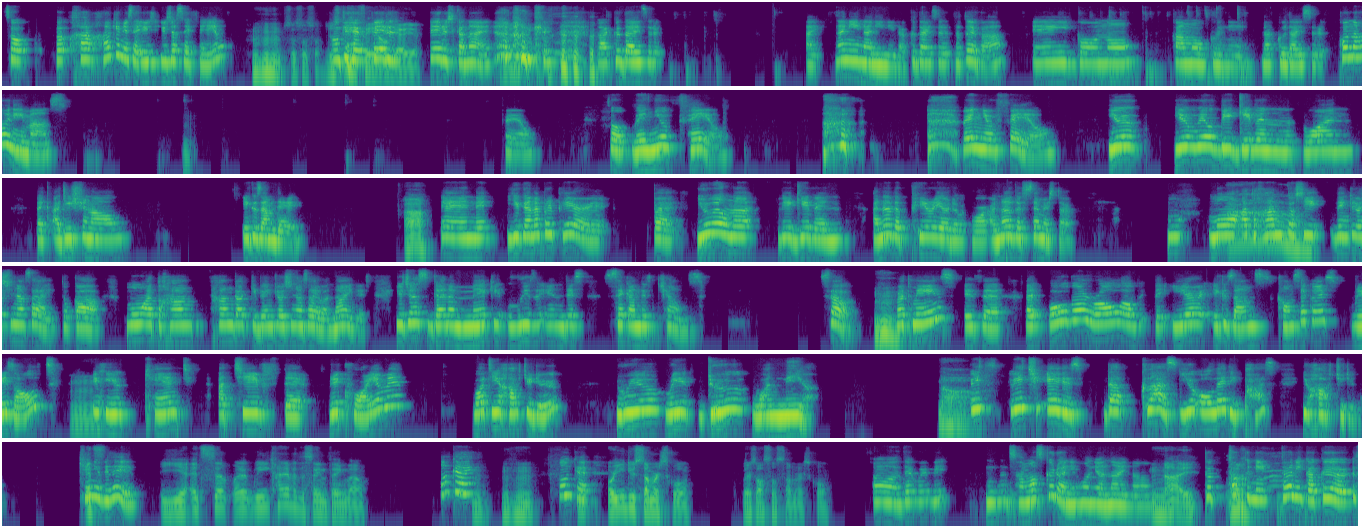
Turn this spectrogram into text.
so how, can you say you, just say fail うんそうそうそう。Say fail. しかない。落第する。はい。何々に落第する。例えば、英語の科目に落第する。こんな風に言いますうん。fail. So when you fail, when you fail, you you will be given one like additional exam day Ah, and you're gonna prepare it, but you will not be given another period of- or another semester. ももうあと半年勉強しなさいとか、もうあと半半学期勉強しなさいはないです。You're just gonna make it within this second chance. So, what means is that an overall of the year exams consequence result うん if you can't achieve the requirement, what you have to do, you redo one year, no. which, which is the class you already passed, you have to do. Can you believe? Yeah, it's uh, we kind of have the same thing though. Okay, Mm-hmm. Okay. Or you do summer school. There's also summer school. Oh, that would be サマースクールは日本にはないな。Nice. と特にとにかく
